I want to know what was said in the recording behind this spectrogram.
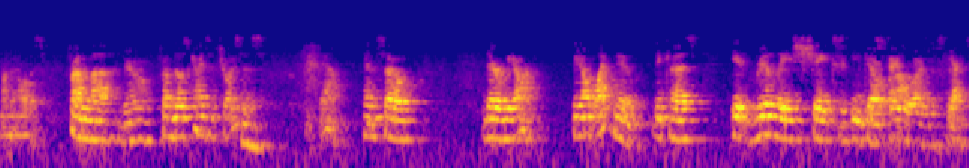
from uh, all from uh, Yeah. from those kinds of choices. Yeah, and so there we are. We don't like new because it really shakes It ego. up. stabilizes things.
